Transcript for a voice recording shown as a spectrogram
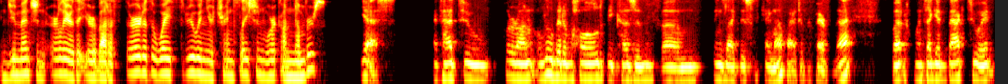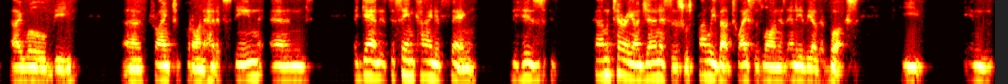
And you mentioned earlier that you're about a third of the way through in your translation work on Numbers? Yes. I've had to put it on a little bit of hold because of um, things like this that came up. I had to prepare for that. But once I get back to it, I will be uh, trying to put on a head of steam. And again, it's the same kind of thing. His commentary on Genesis was probably about twice as long as any of the other books. He, in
